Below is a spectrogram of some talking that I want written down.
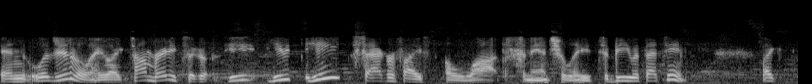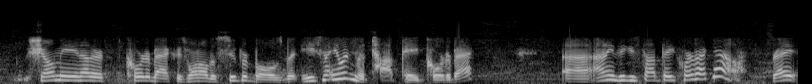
and legitimately, like Tom Brady took he he he sacrificed a lot financially to be with that team. Like show me another quarterback who's won all the Super Bowls, but he's not, he wasn't the top paid quarterback. Uh, I don't even think he's top paid quarterback now, right?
